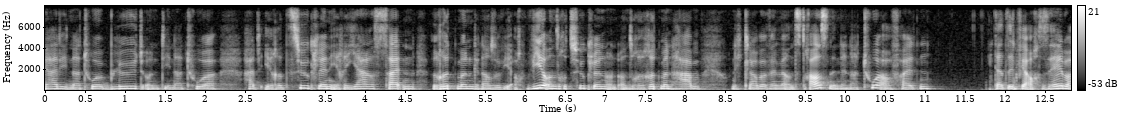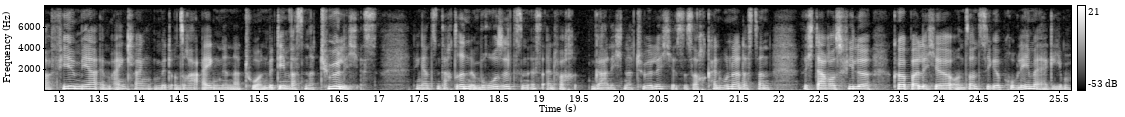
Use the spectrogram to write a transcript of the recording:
Ja, die Natur blüht und die Natur hat ihre Zyklen, ihre Jahreszeiten, Rhythmen, genauso wie auch wir unsere Zyklen und unsere Rhythmen haben. Und ich glaube, wenn wir uns draußen in der Natur aufhalten, dann sind wir auch selber viel mehr im Einklang mit unserer eigenen Natur und mit dem, was natürlich ist. Den ganzen Tag drin im Büro sitzen ist einfach gar nicht natürlich. Es ist auch kein Wunder, dass dann sich daraus viele körperliche und sonstige Probleme ergeben.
